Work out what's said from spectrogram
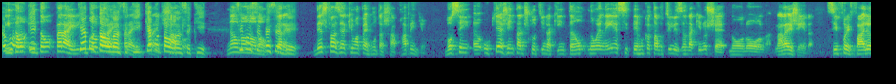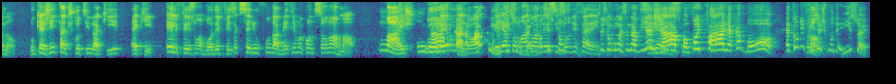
Eu então, vou, quer, então, peraí. Quer então, botar o lance peraí, aqui? Peraí, quer botar Chapo. o lance aqui? Não, Se não, você não, perceber. Deixa eu fazer aqui uma pergunta, Chapo, rapidinho. Você, o que a gente está discutindo aqui, então, não é nem esse termo que eu estava utilizando aqui no chat, no, no, na legenda, se foi falha ou não. O que a gente está discutindo aqui é que ele fez uma boa defesa, que seria um fundamento em uma condição normal. Mas um goleiro não, cara, melhor teria isso, tomado velho. uma vocês decisão estão, diferente. Vocês estão começando a viajar, pô. Foi falha, acabou. É tão difícil Pronto. responder isso, é.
